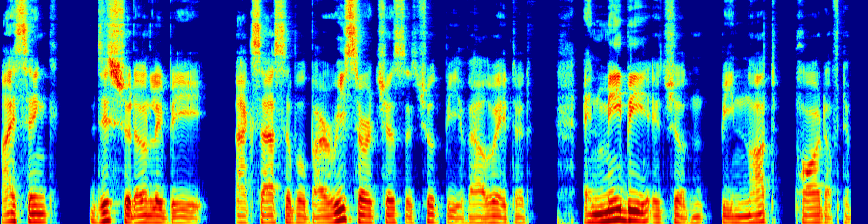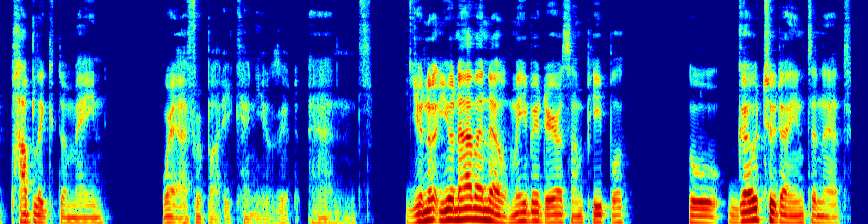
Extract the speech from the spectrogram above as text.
I think this should only be accessible by researchers. It should be evaluated. And maybe it should be not part of the public domain where everybody can use it. And you know, you never know. Maybe there are some people who go to the internet,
